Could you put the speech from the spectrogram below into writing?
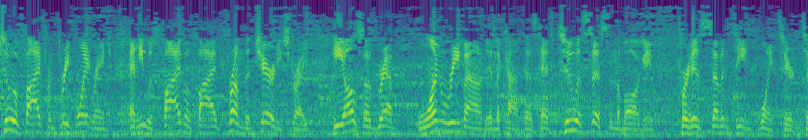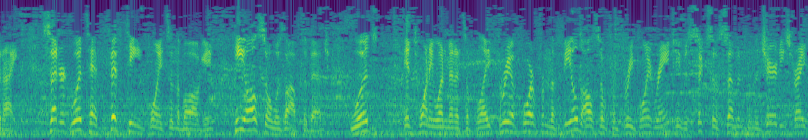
2 of 5 from three point range, and he was 5 of 5 from the charity stripe. He also grabbed one rebound in the contest, had two assists in the ball game for his 17 points here tonight. Cedric Woods had 15 points in the ball game. He also was off the bench. Woods in 21 minutes of play, 3 of 4 from the field, also from three point range. He was 6 of 7 from the charity stripe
